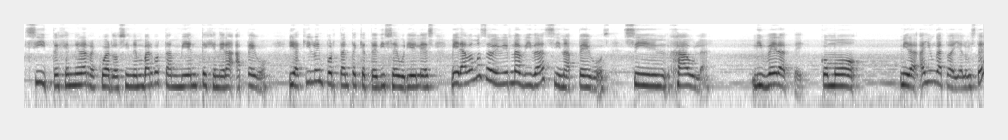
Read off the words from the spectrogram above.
sí te genera recuerdos, sin embargo también te genera apego. Y aquí lo importante que te dice Uriel es, mira, vamos a vivir la vida sin apegos, sin jaula. Libérate. Como, mira, hay un gato ahí, ¿lo viste?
